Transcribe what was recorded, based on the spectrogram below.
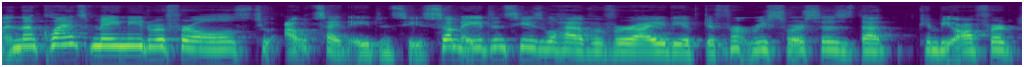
and then clients may need referrals to outside agencies. Some agencies will have a variety of different resources that can be offered.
